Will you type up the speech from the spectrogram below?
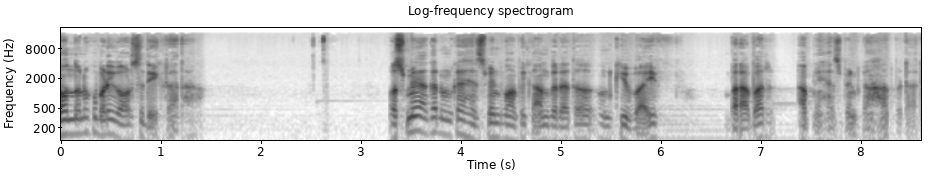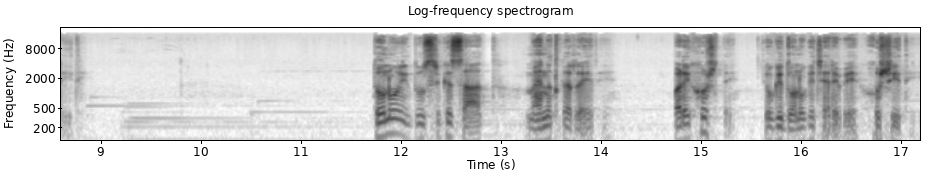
मैं उन दोनों को बड़े गौर से देख रहा था। उसमें अगर उनका हस्बैंड वहाँ पे काम कर रहा था, उनकी वाइफ बराबर अपने हस्बैंड का हाथ बटा रही थी। दोनों एक दूसरे के साथ मेहनत कर रहे थे। बड़े खुश थे, क्योंकि दोनों के चेहरे पे खुशी थी।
